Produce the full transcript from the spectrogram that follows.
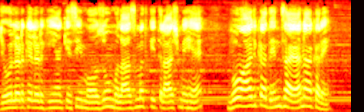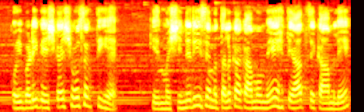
जो लड़के लड़कियाँ किसी मौजू मुलाजमत की तलाश में हैं, वो आज का दिन ज़ाया ना करें। कोई बड़ी पेशकश हो सकती है कि मशीनरी से मुतल कामों में एहतियात से काम लें।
